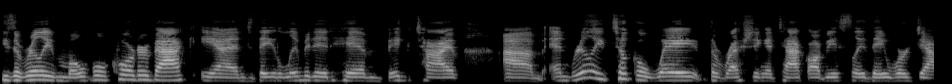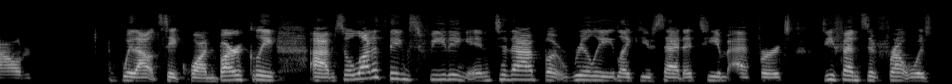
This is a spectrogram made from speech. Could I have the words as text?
He's a really mobile quarterback, and they limited him big time um, and really took away the rushing attack. Obviously, they were down without Saquon Barkley. Um, so a lot of things feeding into that, but really, like you said, a team effort. Defensive front was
